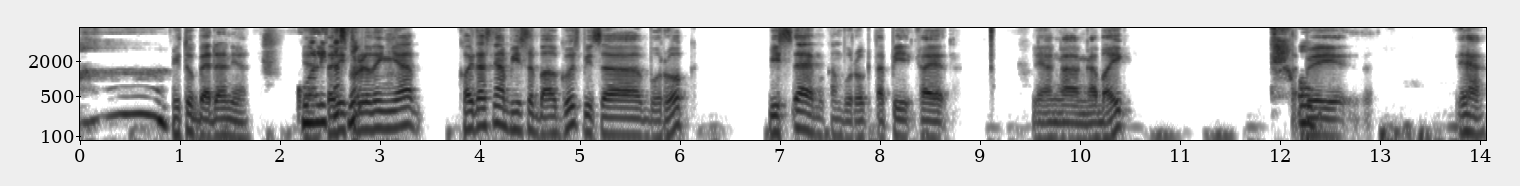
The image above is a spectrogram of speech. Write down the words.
Ah, Itu bedanya. kualitas ya, jadi Bang? thrillingnya kualitasnya bisa bagus, bisa buruk, bisa eh, bukan buruk tapi kayak ya nggak nggak baik. Oh. Tapi ya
